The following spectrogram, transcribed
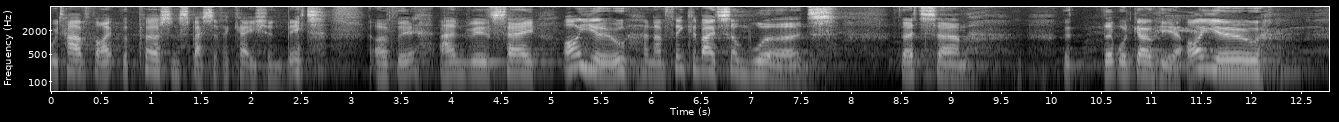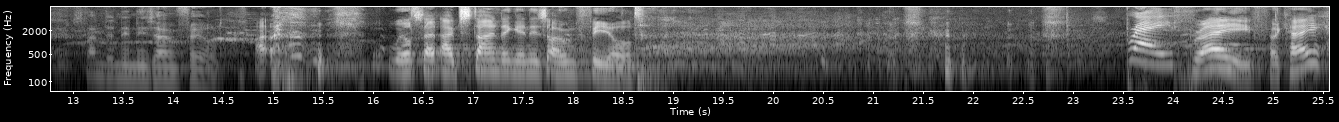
we'd have like the person specification bit of the, and we'd say, Are you, and I'm thinking about some words that, um, that, that would go here. Are you Standing in his own field. Will said, outstanding in his own field. Brave. Brave, okay?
